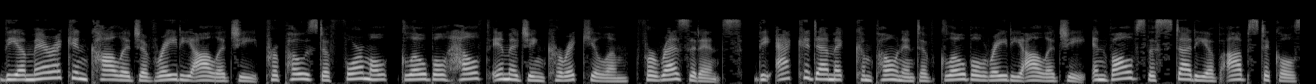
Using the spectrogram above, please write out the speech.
the American College of Radiology proposed a formal global health imaging curriculum for residents. The academic component of global radiology involves the study of obstacles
